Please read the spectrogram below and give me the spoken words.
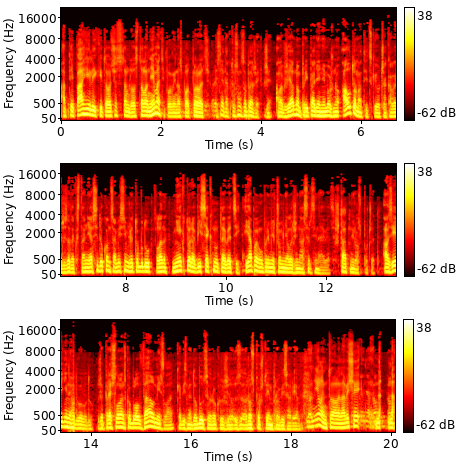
a tie pahýliky toho, čo sa tam dostalo, nemáte povinnosť podporovať. Presne tak, to som sa povedal, že, že ale v žiadnom prípade nemožno automaticky očakávať, že sa tak stane. Ja si dokonca myslím, že to budú len niektoré vyseknuté veci. Ja poviem úprimne, čo mne leží na srdci najviac. Štátny rozpočet. A z jediného dôvodu, že pre Slovensko bolo veľmi zle, keby sme do budúceho roku s rozpočtovým provizoriom. No nie len to, ale navyše, na, na,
